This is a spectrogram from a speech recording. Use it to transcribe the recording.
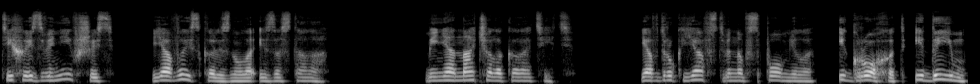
Тихо извинившись, я выскользнула из-за стола. Меня начало колотить. Я вдруг явственно вспомнила и грохот, и дым,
